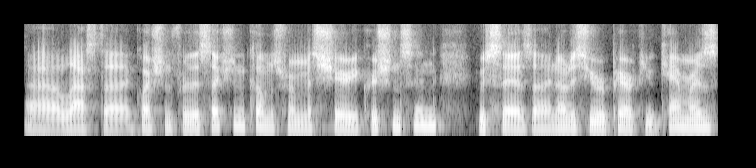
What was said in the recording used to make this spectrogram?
Uh, last uh, question for this section comes from Miss Sherry Christensen, who says, "I notice you repair a few cameras.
